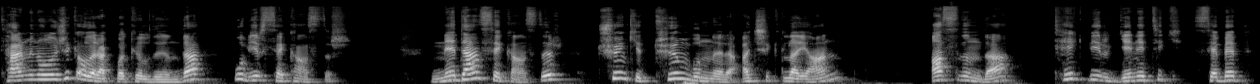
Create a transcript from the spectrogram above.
terminolojik olarak bakıldığında bu bir sekanstır. Neden sekanstır? Çünkü tüm bunları açıklayan aslında tek bir genetik sebep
